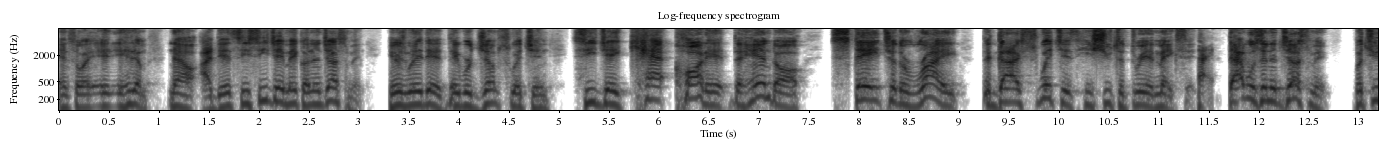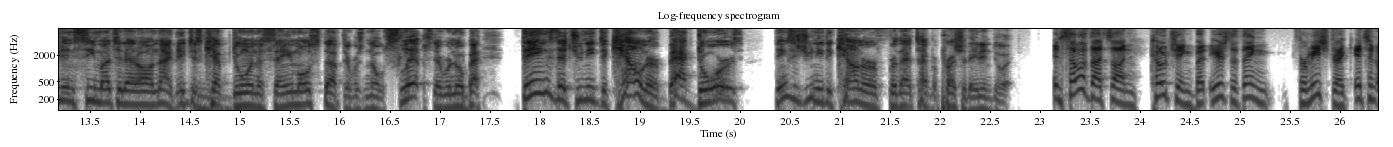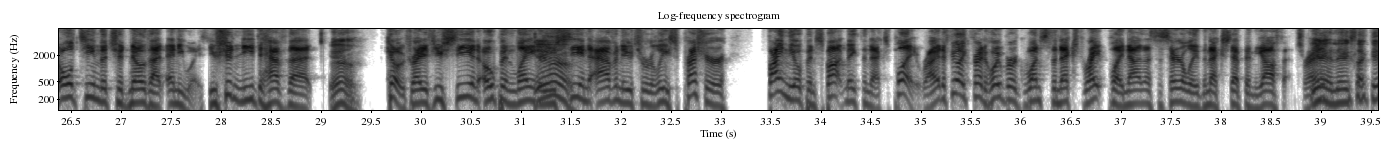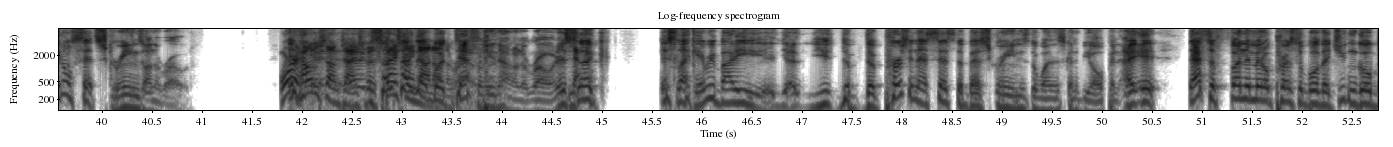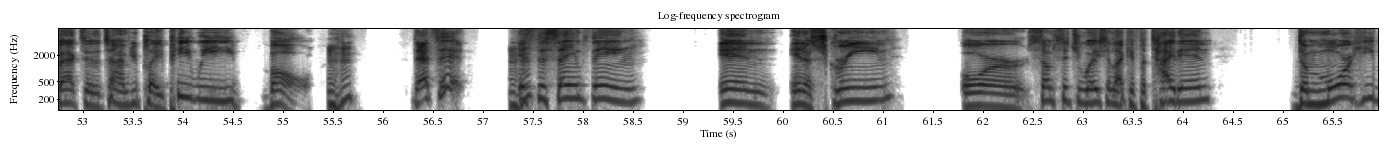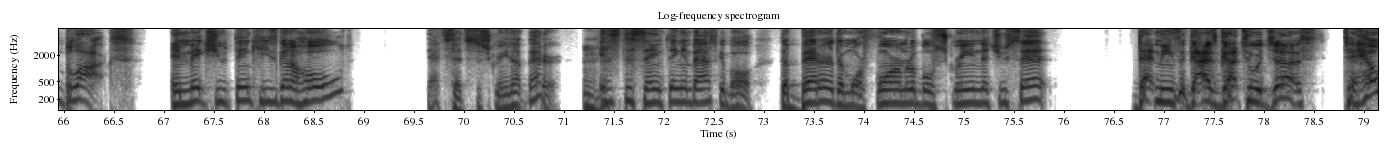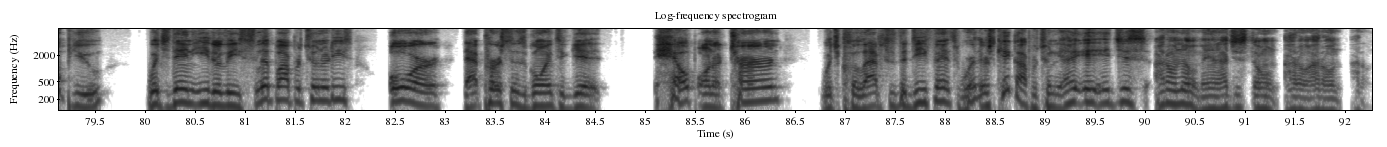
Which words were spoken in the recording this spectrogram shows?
And so it, it hit him now i did see cj make an adjustment. Here's what they did. They were jump switching. Cj cat caught it the handoff stayed to the right. The guy switches. He shoots a three and makes it. Right. that was an adjustment but you didn't see much of that all night they just Mhm. kept doing the same old stuff there was no slips there were no back things that you need to counter back doors things that you need to counter for that type of pressure. They didn't do it. and some of that's on coaching. But here's the thing for me, Strick, it's an old team that should know that anyways. You shouldn't need to have that Yeah. coach, right? If you see an open lane or you see an avenue to release pressure, find the open spot, make the next play, right? I feel like Fred Hoiberg wants the next right play, not necessarily the next step in the offense, right? Yeah. And it's like they don't set screens on the road. Or at home sometimes, uh, but especially sometimes, not but on the road. definitely not on the road. It's No. like it's like everybody. uh, You the the person that sets the best screen is the one that's going to be open. I, it, that's a fundamental principle that you can go back to the time you played pee wee ball. Mhm. That's it. Mhm. It's the same thing in in a screen or some situation like if a tight end the more he blocks and makes you think he's going to hold that sets the screen up better Mhm. it's the same thing in basketball. The better the more formidable screen that you set that means the guy's got to adjust to help you which then either leaves slip opportunities or that person's going to get help on a turn which collapses the defense where there's kick opportunity. I- it, it just i don't know man. I just don't i don't i don't i don't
